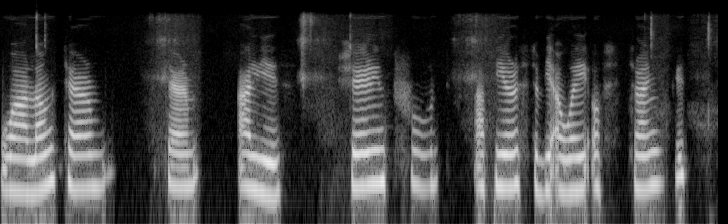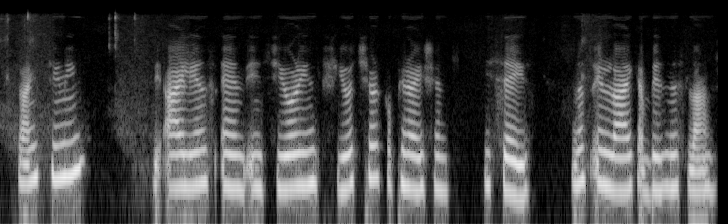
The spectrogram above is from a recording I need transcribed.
were long-term term allies. Sharing food appears to be a way of strengthening the alliance and ensuring future cooperation, he says, not unlike a business lunch.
